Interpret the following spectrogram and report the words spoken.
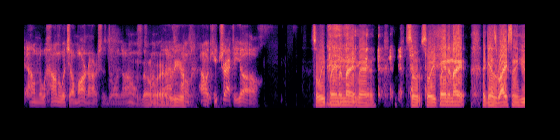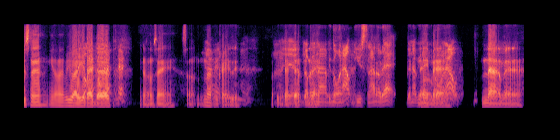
Yeah, I don't know. I don't know what y'all Monarchs is doing though. I don't, Don't I don't, worry, I, we- I don't, I don't keep track of y'all. So we playing tonight, man. So so we playing tonight against Rice in Houston. You know, we about to get that Okay, dub. okay. You know what I'm saying? So nothing Alright. crazy. Uh, But yeah, that y'all better not be going out in Houston. I know that. Better not be Hey, going, going out. Nah, man.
